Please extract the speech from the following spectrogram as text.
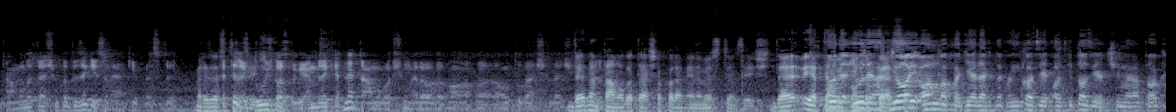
a támogatásokat, ez egészen elképesztő. Mert ez Tehát tényleg dúsgazdag embereket ne támogassunk már a, a, a autóvásárlásra. De nem támogatás lenni, nem ösztönzés. De értem, jó, de, jó, de hát jaj annak a gyereknek, akik azért, akit azért csináltak,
